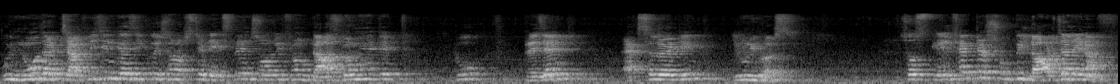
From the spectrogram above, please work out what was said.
We know that Chaplygin gas equation of state explains only from dust dominated to present accelerating universe. So scale factor should be larger enough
